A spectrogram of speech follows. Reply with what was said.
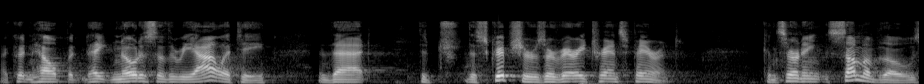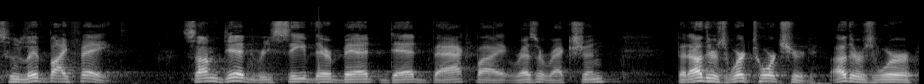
I couldn't help but take notice of the reality that the, the scriptures are very transparent concerning some of those who live by faith. Some did receive their bed, dead back by resurrection, but others were tortured. Others were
